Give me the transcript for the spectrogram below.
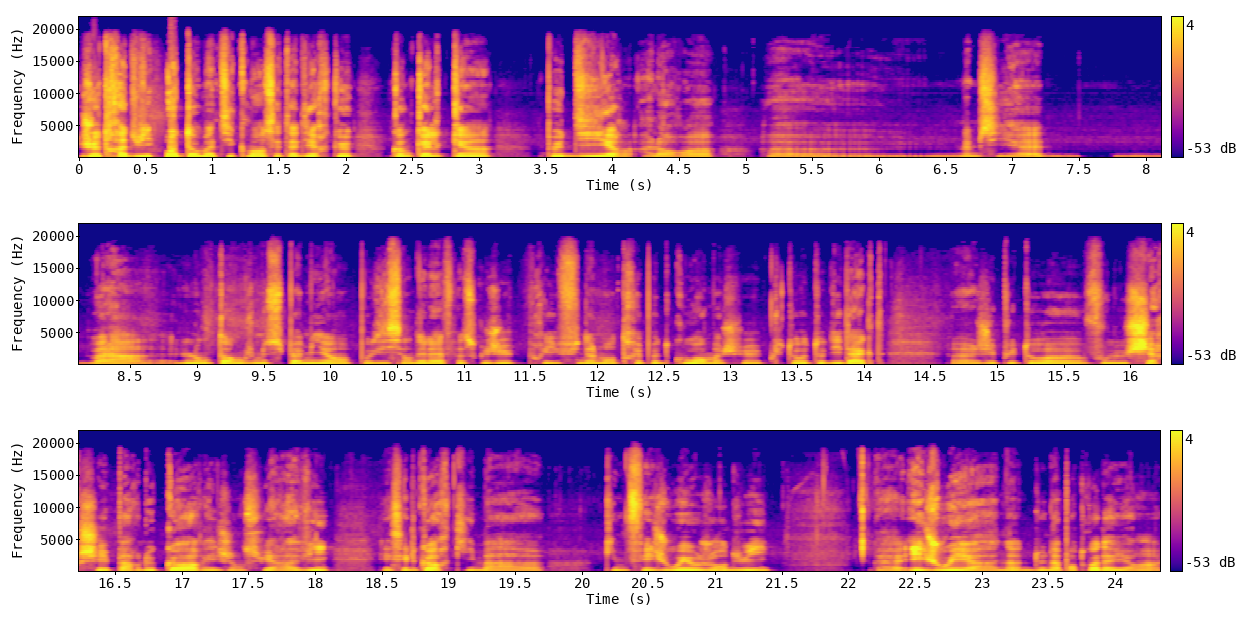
je traduis automatiquement, c'est-à-dire que quand quelqu'un peut dire, alors euh, même s'il y a voilà, longtemps que je ne me suis pas mis en position d'élève parce que j'ai pris finalement très peu de cours, moi je suis plutôt autodidacte, euh, j'ai plutôt voulu chercher par le corps et j'en suis ravi, et c'est le corps qui m'a qui me fait jouer aujourd'hui. et jouer à de n'importe quoi d'ailleurs, hein.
